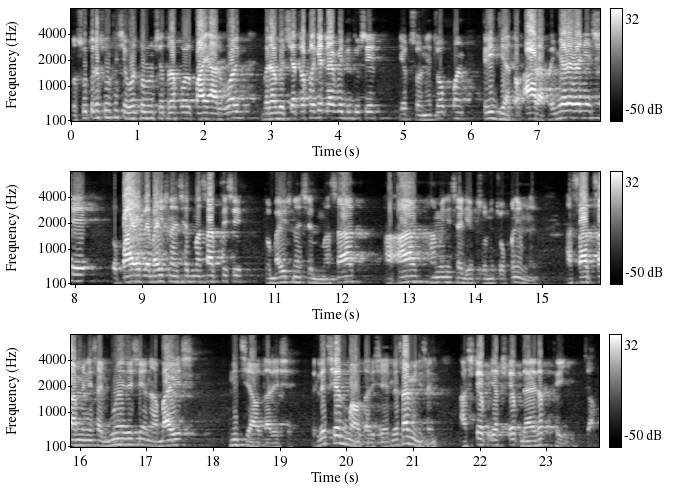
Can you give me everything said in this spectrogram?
તો સૂત્ર શું થશે? વર્તુળનું ક્ષેત્રફળ પાય આર વર્ગ બરાબર ક્ષેત્રફળ કેટલા આપી દીધું છે? એકસો ને ચોપન. ત્રિજ્યા તો આર આપણે મેળવવાની છે. તો પાય એટલે બાવીસ ના છેદમાં સાત થશે. તો બાવીસ ના છેદમાં સાત. આ આઠ સામેની સાઈડ એકસો ને ચોપન એમને આ સાત સામેની સાઈડ ગુણાઈ જશે અને આ બાવીસ નીચે આવતા રહેશે. એટલે છેદમાં આવતા રહેશે, એટલે સામેની સાઈડ આ સ્ટેપ એક સ્ટેપ ડાયરેક્ટ થઈ ગયું. ચાલો.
